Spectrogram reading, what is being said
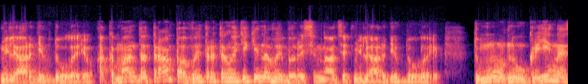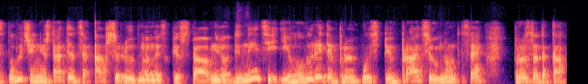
мільярдів доларів. А команда Трампа витратила тільки на вибори 17 мільярдів доларів. Тому ну Україна і Сполучені Штати це абсолютно не співставні одиниці, і говорити про якусь співпрацю ну це просто така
